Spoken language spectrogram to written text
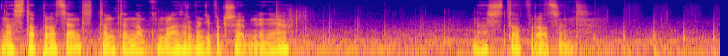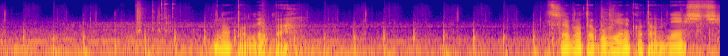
Na 100% tamten akumulator będzie potrzebny, nie? Na 100%. No to lipa. Trzeba to główienko tam wnieść.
